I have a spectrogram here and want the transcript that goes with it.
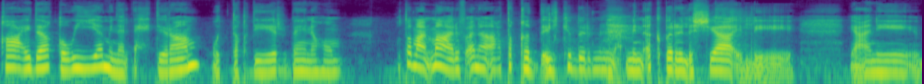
قاعدة قوية من الاحترام والتقدير بينهم. وطبعا ما أعرف أنا أعتقد الكبر من من أكبر الأشياء اللي يعني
